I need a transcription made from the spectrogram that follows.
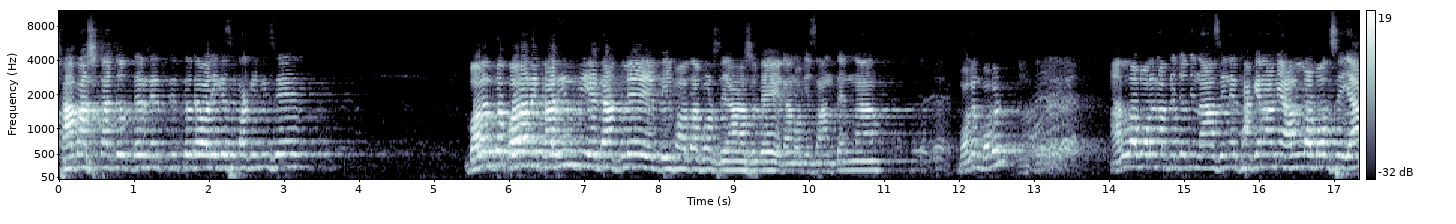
সাতাশটা যুদ্ধের নেতৃত্ব দেওয়া লিখেছে তাকে নিজে। বলেন তো কোরআনে কারিম দিয়ে ডাকলে বিপদ আপদে আসবে এটা নবী জানতেন না। বলেন বলেন। আল্লাহ বলেন, আপনি যদি না জেনে থাকেন, আমি আল্লাহ বলছি, ইয়া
